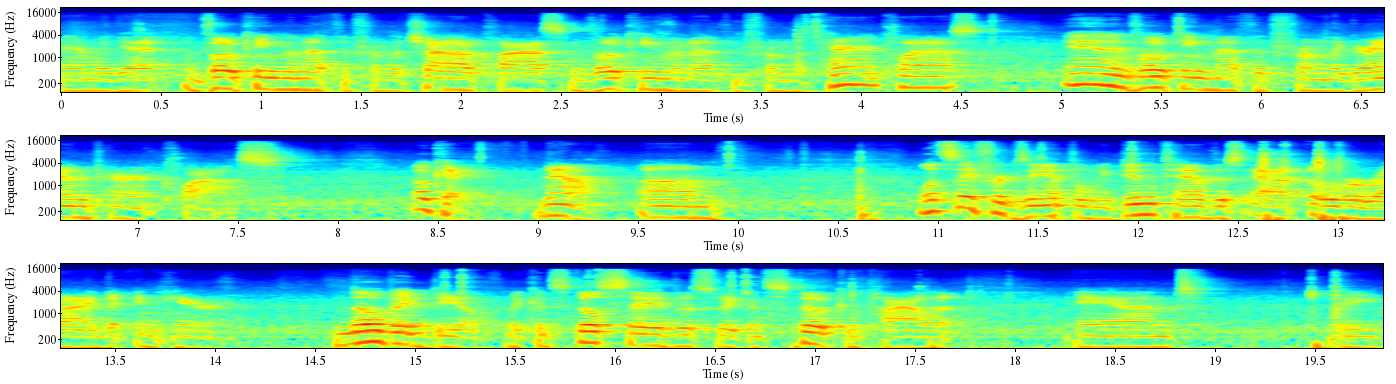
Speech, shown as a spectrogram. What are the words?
And we get invoking the method from the child class, invoking the method from the parent class, and invoking method from the grandparent class. Okay, now, um, let's say for example we didn't have this at override in here. No big deal. We can still save this, we can still compile it, and we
